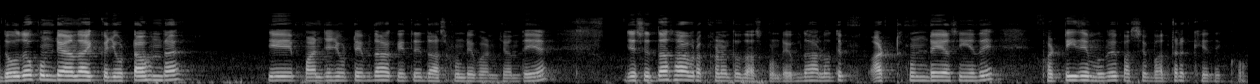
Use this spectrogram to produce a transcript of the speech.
ਦੋ ਦੋ ਕੁੰਡਿਆਂ ਦਾ ਇੱਕ ਜੋਟਾ ਹੁੰਦਾ ਤੇ ਪੰਜ ਜੋਟੇ ਵਧਾ ਕੇ ਤੇ 10 ਕੁੰਡੇ ਬਣ ਜਾਂਦੇ ਆ। ਜੇ ਸਿੱਧਾ ਹਿਸਾਬ ਰੱਖਣਾ ਤਾਂ 10 ਕੁੰਡੇ ਵਧਾ ਲਓ ਤੇ 8 ਕੁੰਡੇ ਅਸੀਂ ਇਹਦੇ ਫੱਟੀ ਦੇ ਮੂਹਰੇ ਪਾਸੇ ਵੱਧ ਰੱਖੇ ਦੇਖੋ।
